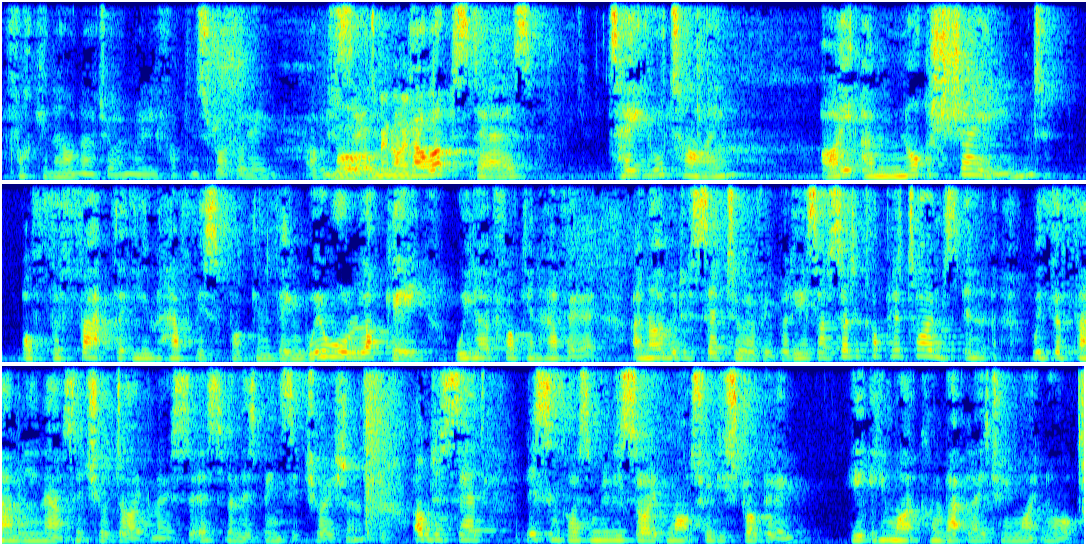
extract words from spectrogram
fucking hell, Nigel, I'm really fucking struggling. I would have Well, said, I mean, I- go upstairs, take your time. I am not ashamed of the fact that you have this fucking thing. We're all lucky we don't fucking have it. And I would have said to everybody, as I've said a couple of times in with the family now since your diagnosis, when there's been situations, I would have said, listen, guys, I'm really sorry. Mark's really struggling. He, he might come back later, he might not.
